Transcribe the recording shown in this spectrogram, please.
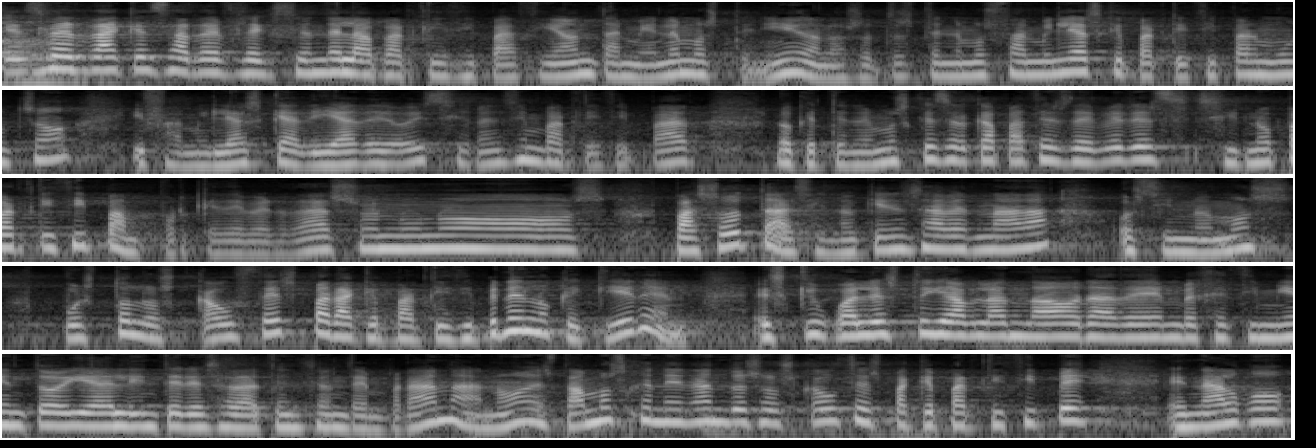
Es verdad que esa reflexión de la participación también la hemos tenido. Nosotros tenemos familias que participan mucho y familias que a día de hoy siguen sin participar. Lo que tenemos que ser capaces de ver es si no participan porque de verdad son unos pasotas y no quieren saber nada o si no hemos puesto los cauces para que participen en lo que quieren. Es que igual estoy hablando ahora de envejecimiento y a él le interesa la atención temprana, ¿no? Estamos generando esos cauces para que participe en algo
